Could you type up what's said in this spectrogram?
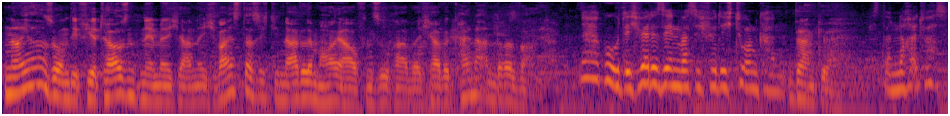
Naja, so um die 4000 nehme ich an. Ich weiß, dass ich die Nadel im Heuhaufen suche, aber ich habe keine andere Wahl. Na gut, ich werde sehen, was ich für dich tun kann. Danke. Ist dann noch etwas?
